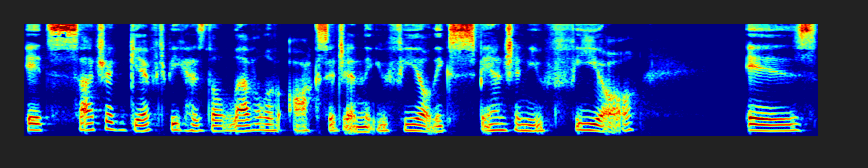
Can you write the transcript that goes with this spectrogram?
it's such a gift because the level of oxygen that you feel, the expansion you feel is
